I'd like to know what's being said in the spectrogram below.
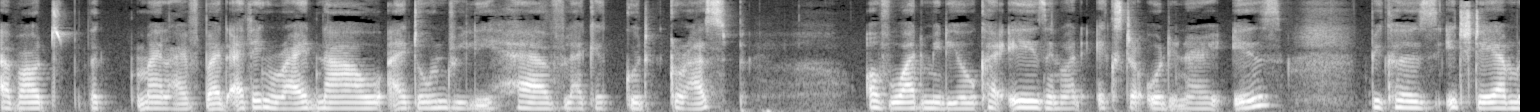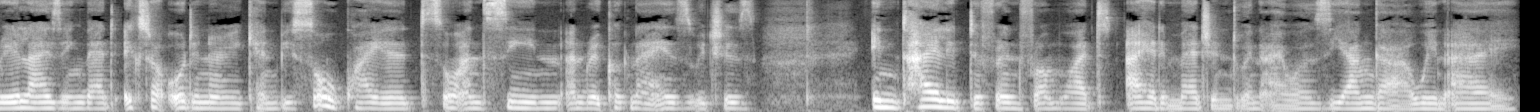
about the my life, but I think right now I don't really have like a good grasp of what mediocre is and what extraordinary is because each day I'm realizing that extraordinary can be so quiet, so unseen, unrecognized, which is entirely different from what I had imagined when I was younger, when I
